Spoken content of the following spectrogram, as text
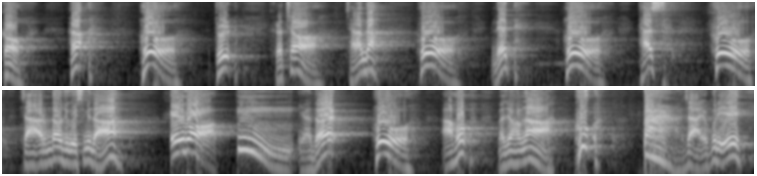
고. 하나. 후. 둘. 그렇죠. 잘한다. 후. 넷. 후. 다섯. 후. 자, 아름다워지고 있습니다. 일곱. 음. 여덟. 후. 아홉. 마지막 하나. 후. 빵. 자, 옆구리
